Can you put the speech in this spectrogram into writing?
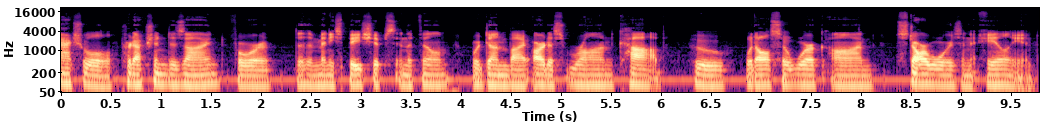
actual production design for the many spaceships in the film were done by artist Ron Cobb, who would also work on Star Wars and Alien,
